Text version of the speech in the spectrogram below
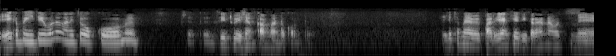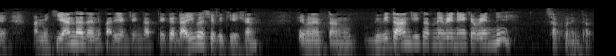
ඒක පිටියවන අනිත ඔක්කොම සිටුේෂන් කමාන්ඩ් කන්ට්‍රෝල්. ඒක තමයි අපි පරියන්කේදී කරන්නේ. නමුත් මේ මම කියන්න හදන්නේ පරියන්කෙන් ගත්ත එක ඩයිවර්සිෆිකේෂන්. එහෙම නැත්නම් විවිධාංගීකරණය වෙන එක වෙන්නේ සක්මණෙන් තමයි.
